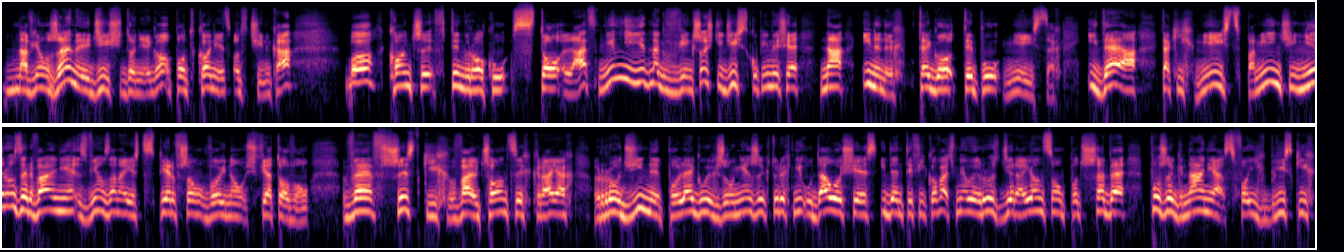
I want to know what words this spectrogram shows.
nawiążemy dziś do niego pod koniec odcinka, bo kończy w tym roku 100 lat. Niemniej jednak w większości dziś skupimy się na innych tego typu miejscach. Idea takich miejsc pamięci nierozerwalnie związana jest z I wojną światową. We wszystkich walczących krajach rodziny poległych żołnierzy, których nie udało się zidentyfikować, miały rozdzierającą potrzebę pożegnania swoich bliskich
